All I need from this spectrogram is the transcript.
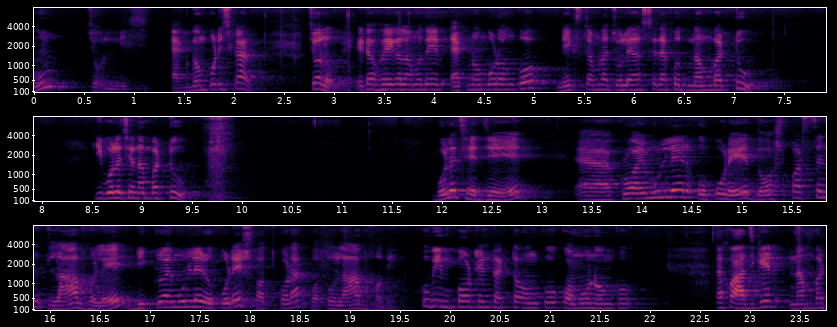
গুণ চল্লিশ। একদম পরিষ্কার? চলো, এটা হয়ে গেল আমাদের এক নম্বর অঙ্ক। নেক্সট আমরা চলে আসছে, দেখো নাম্বার টু কি বলেছে নাম্বার টু বলেছে যে আহ, ক্রয় মূল্যের ওপরে দশ পার্সেন্ট লাভ হলে বিক্রয় মূল্যের ওপরে শতকরা কত লাভ হবে? খুব ইম্পর্টেন্ট একটা অঙ্ক কমন অঙ্ক। দেখো আজকের নাম্বার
